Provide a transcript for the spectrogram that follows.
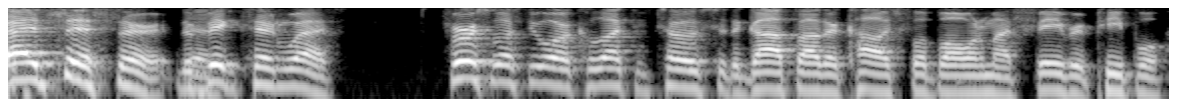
I insist, sir. The Big Ten West. First, let's do our collective toast to the Godfather of college football, one of my favorite people.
